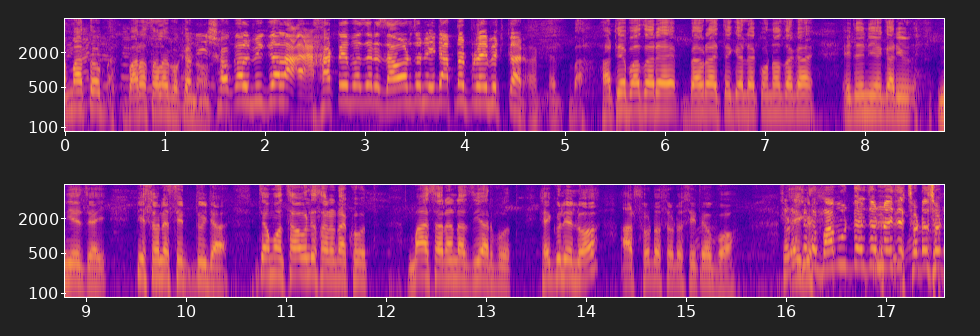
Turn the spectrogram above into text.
আমার তো ভাড়া চালাবো কেন? সকাল বিকাল হাটে বাজারে যাওয়ার জন্য এটা আপনার প্রাইভেট কার হাটে বাজারে বেড়াইতে গেলে কোনো জায়গায় এটা নিয়ে গাড়ি নিয়ে যাই। পিছনে সিট দুইটা। যেমন চাউলে সারানা খুঁত। মা সারানা জিয়ার পুত সেগুলি লো আর ছোট ছোট সিটেও ব। ছোট ছোট বাবুদের জন্য এই যে ছোট ছোট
